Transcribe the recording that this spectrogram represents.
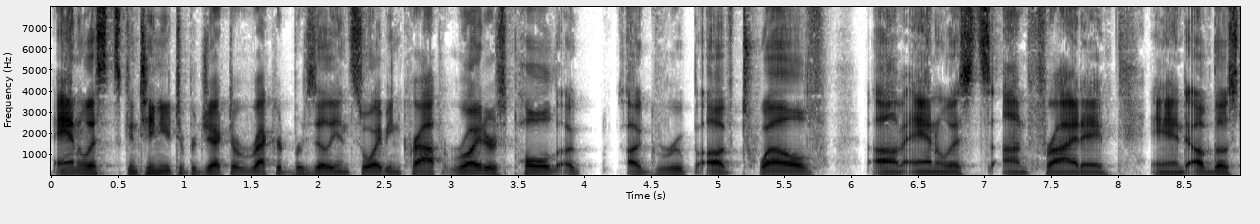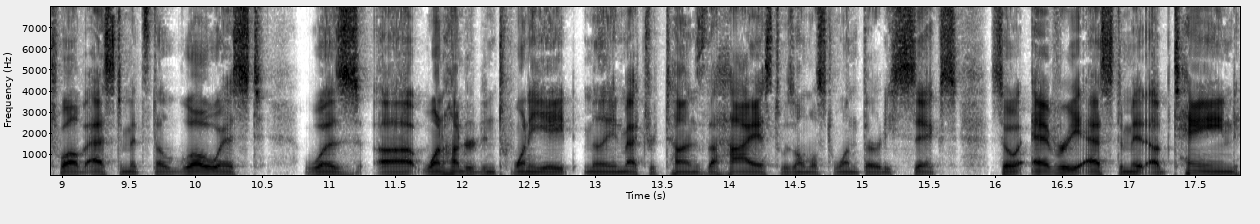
Analysts continue to project a record Brazilian soybean crop. Reuters polled a, a group of 12 um, analysts on Friday. And of those 12 estimates, the lowest was uh, 128 million metric tons. The highest was almost 136. So every estimate obtained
